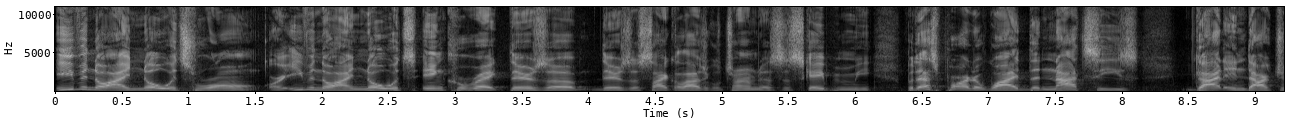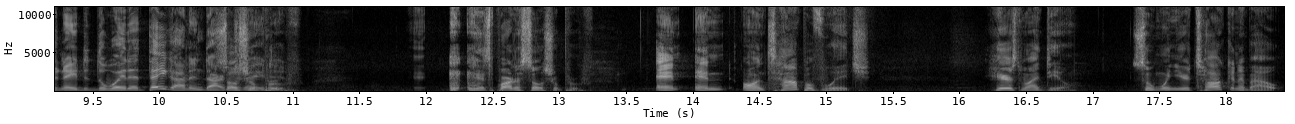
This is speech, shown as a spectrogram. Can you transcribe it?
even though I know it's wrong or even though I know it's incorrect, there's a there's a psychological term that's escaping me. But that's part of why the Nazis got indoctrinated the way that they got indoctrinated. social proof. it's part of social proof. And and on top of which, here's my deal. So when you're talking about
